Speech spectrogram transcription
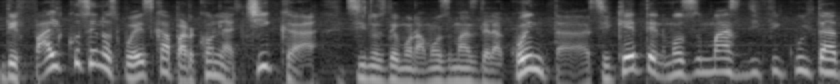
de Falco se nos puede escapar con la chica, si nos demoramos más de la cuenta, así que tenemos más dificultad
